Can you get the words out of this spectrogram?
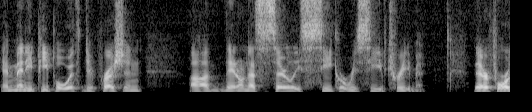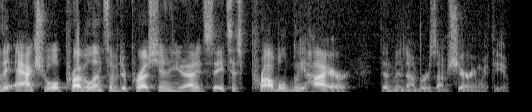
And many people with depression, uh, they don't necessarily seek or receive treatment. Therefore, the actual prevalence of depression in the United States is probably higher than the numbers I'm sharing with you.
